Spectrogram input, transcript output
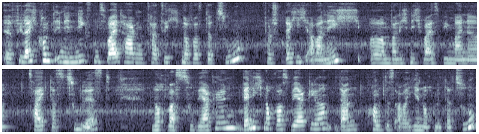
Äh, vielleicht kommt in den nächsten zwei Tagen tatsächlich noch was dazu, verspreche ich aber nicht, ähm, weil ich nicht weiß, wie meine Zeit das zulässt, noch was zu werkeln. Wenn ich noch was werkle, dann kommt es aber hier noch mit dazu.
